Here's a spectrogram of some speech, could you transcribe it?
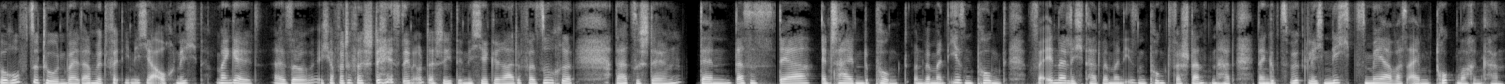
Beruf zu tun, weil damit verdiene ich ja auch nicht mein Geld. Also ich hoffe, du verstehst den Unterschied, den ich hier gerade versuche darzustellen. Denn das ist der entscheidende Punkt. Und wenn man diesen Punkt verinnerlicht hat, wenn man diesen Punkt verstanden hat, dann gibt's wirklich nichts mehr, was einem Druck machen kann.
